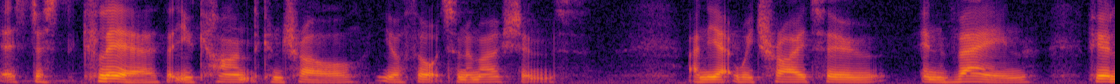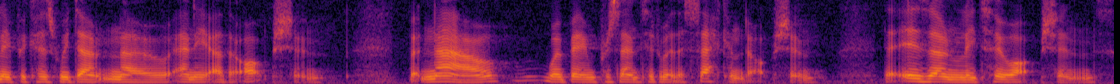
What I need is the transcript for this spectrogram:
it's just clear that you can't control your thoughts and emotions. And yet we try to, in vain, purely because we don't know any other option. But now we're being presented with a second option. There is only two options.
